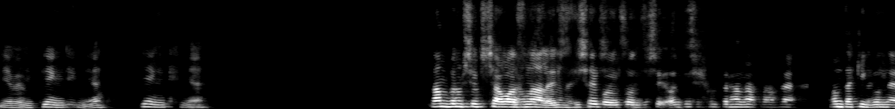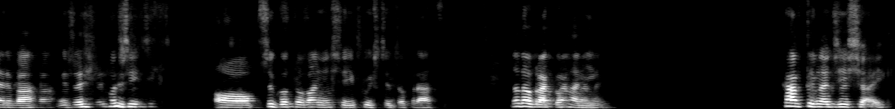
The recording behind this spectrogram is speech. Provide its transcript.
Nie wiem, pięknie, pięknie. Tam bym się chciała znaleźć dzisiaj, bo już od dzisiaj, od dzisiaj od rana trochę mam takiego nerwa, jeżeli chodzi o przygotowanie się i pójście do pracy. No dobra, kochani. Karty na dzisiaj.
